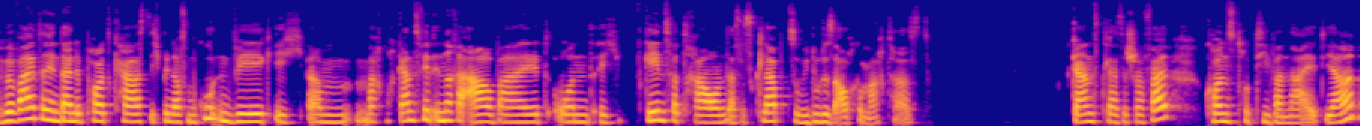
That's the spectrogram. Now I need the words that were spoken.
höre weiterhin deine Podcasts, ich bin auf einem guten Weg, ich ähm, mache noch ganz viel innere Arbeit und ich gehe ins Vertrauen, dass es klappt, so wie du das auch gemacht hast. Ganz klassischer Fall, konstruktiver Neid, ja.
